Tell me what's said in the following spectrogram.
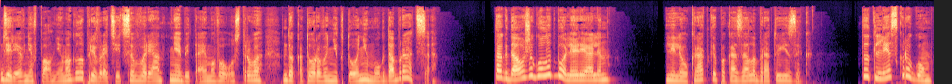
деревня вполне могла превратиться в вариант необитаемого острова, до которого никто не мог добраться». Тогда уже голод более реален». Лиля украдкой показала брату язык. «Тут лес кругом,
